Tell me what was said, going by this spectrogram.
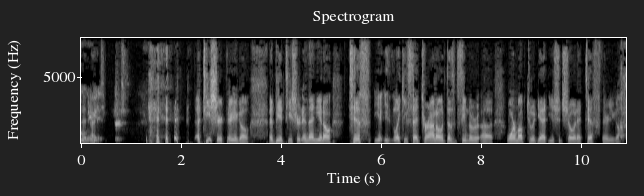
maybe I- a t-shirt. a t-shirt. There you go. It'd be a t-shirt. And then, you know, TIFF, you, you, like you said, Toronto doesn't seem to uh, warm up to it yet. You should show it at TIFF. There you go.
